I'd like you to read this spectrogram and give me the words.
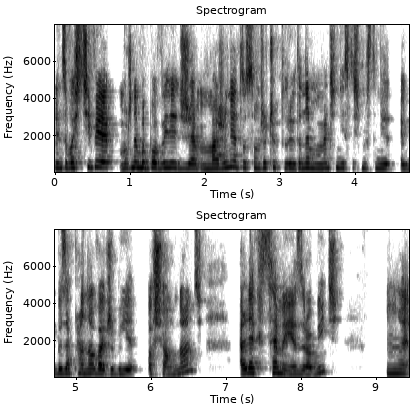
więc właściwie można by powiedzieć, że marzenia to są rzeczy, których w danym momencie nie jesteśmy w stanie jakby zaplanować, żeby je osiągnąć, ale chcemy je zrobić, mm,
